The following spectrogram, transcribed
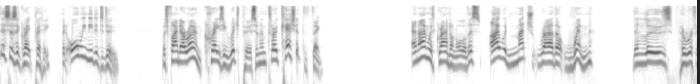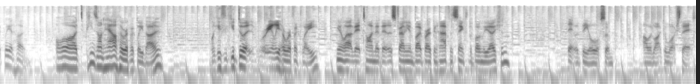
This is a great pretty, but all we needed to do was find our own crazy rich person and throw cash at the thing. And I'm with Grant on all of this. I would much rather win than lose horrifically at home? Oh, it depends on how horrifically, though. Like, if you could do it really horrifically, you know, like that time that that Australian boat broke in half and sank to the bottom of the ocean, that would be awesome. I would like to watch that.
